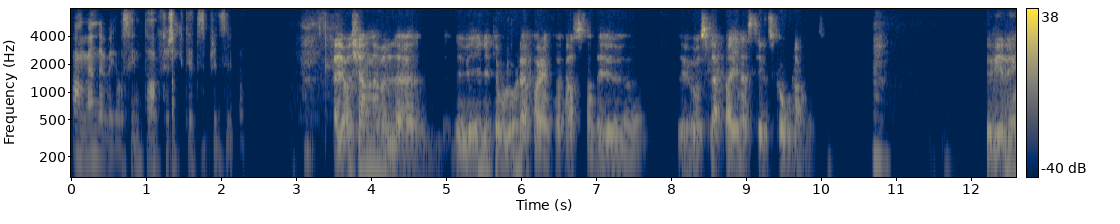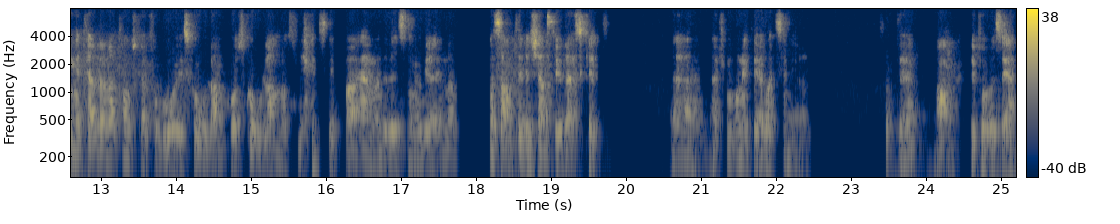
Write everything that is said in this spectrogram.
använder vi oss inte av försiktighetsprincipen? Jag känner väl, det vi är lite oroliga för inför hösten, det är ju, det är att släppa Ines till skolan. Liksom. Mm. Vi vill ju inget heller än att hon ska få gå i skolan på skolan och slippa hemundervisning och grejer. Men men samtidigt känns det ju läskigt eh, eftersom hon inte är vaccinerad. Så att det, ja, vi får väl se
